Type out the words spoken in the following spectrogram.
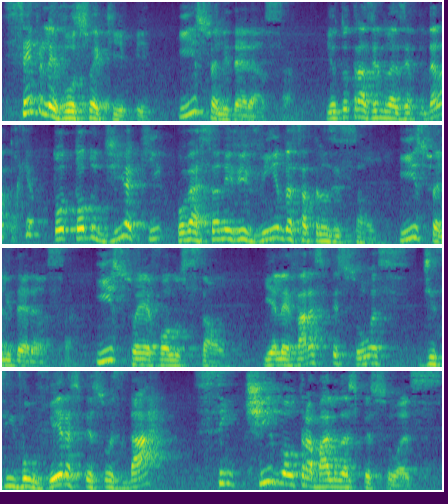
sempre levou sua equipe. Isso é liderança. E eu estou trazendo o exemplo dela porque estou todo dia aqui conversando e vivendo essa transição. Isso é liderança. Isso é evolução. E é levar as pessoas desenvolver as pessoas, dar sentido ao trabalho das pessoas.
